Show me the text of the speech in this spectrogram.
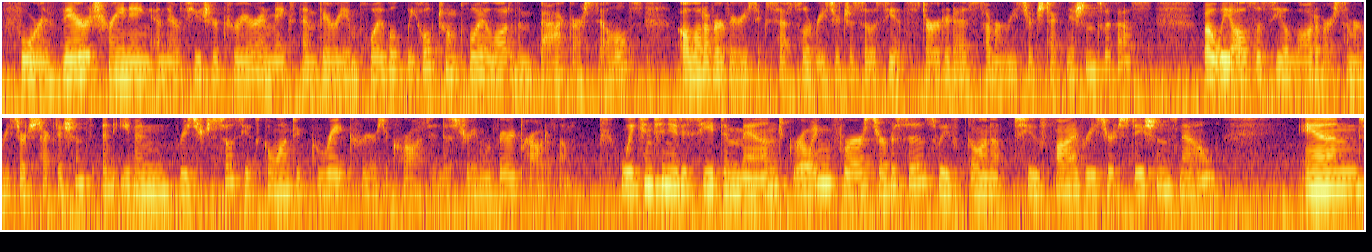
for their training and their future career and makes them very employable. We hope to employ a lot of them back ourselves. A lot of our very successful research associates started as summer research technicians with us. But we also see a lot of our summer research technicians and even research associates go on to great careers across industry, and we're very proud of them. We continue to see demand growing for our services. We've gone up to five research stations now, and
